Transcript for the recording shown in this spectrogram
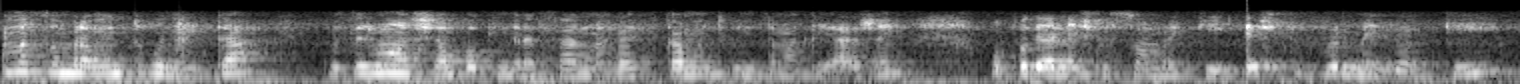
uma sombra muito bonita vocês vão achar um pouco engraçado, mas vai ficar muito bonita a maquiagem. Vou pegar nesta sombra aqui, este vermelho aqui.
